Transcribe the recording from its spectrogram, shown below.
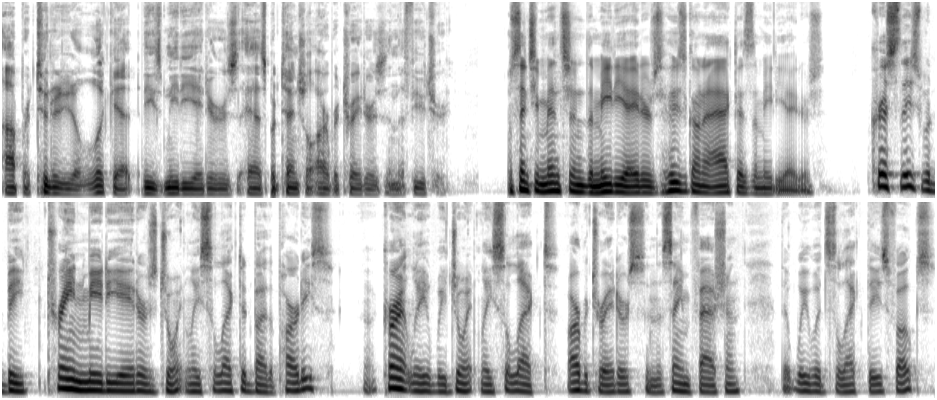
opportunity to look at these mediators as potential arbitrators in the future. Well, since you mentioned the mediators, who's going to act as the mediators? Chris, these would be trained mediators jointly selected by the parties. Uh, currently, we jointly select arbitrators in the same fashion that we would select these folks.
